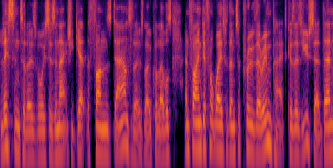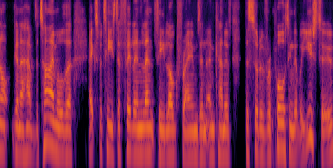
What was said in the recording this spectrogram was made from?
listen to those voices and actually get the funds down to those local levels and find different ways for them to prove their impact. Because as you said, they're not going to have the time or the expertise to fill in lengthy log frames and, and kind of the sort of reporting that we're used to.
